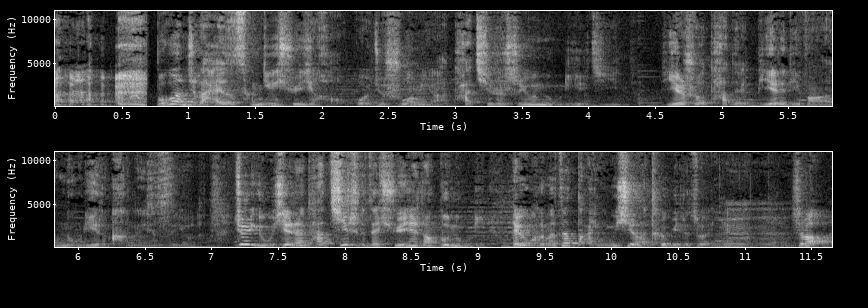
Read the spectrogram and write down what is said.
不过你这个孩子曾经学习好过，就说明啊，他其实是有努力的基因的。也就是说，他在别的地方努力的可能性是有的。就有些人，他即使在学习上不努力，他有可能在打游戏上特别的专业，嗯嗯，是吧？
